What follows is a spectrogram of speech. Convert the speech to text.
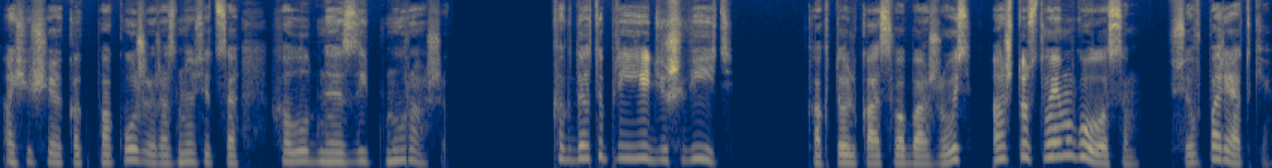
ощущая, как по коже разносится холодная зыбь мурашек. «Когда ты приедешь, Вить?» «Как только освобожусь. А что с твоим голосом? Все в порядке».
